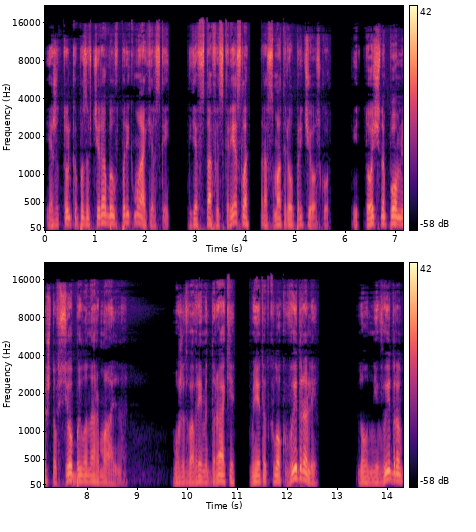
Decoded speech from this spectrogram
«Я же только позавчера был в парикмахерской, где, встав из кресла, рассматривал прическу. И точно помню, что все было нормально. Может, во время драки мне этот клок выдрали? Но он не выдран,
